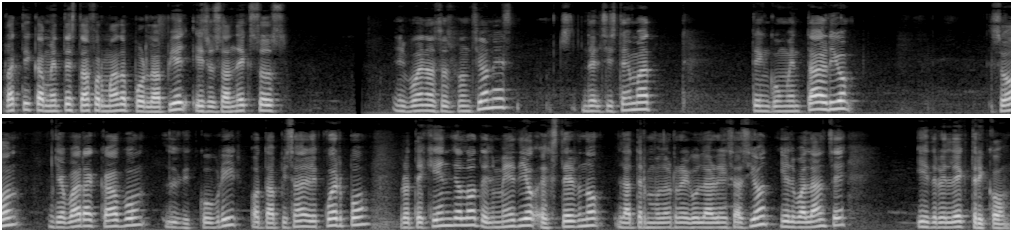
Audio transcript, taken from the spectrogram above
prácticamente está formado por la piel y sus anexos y bueno, sus funciones del sistema tegumentario son llevar a cabo, cubrir o tapizar el cuerpo, protegiéndolo del medio externo, la termorregularización y el balance hidroeléctrico.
